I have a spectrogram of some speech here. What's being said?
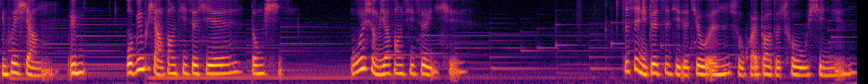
你会想，嗯，我并不想放弃这些东西。我为什么要放弃这一切？这是你对自己的救恩所怀抱的错误信念。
